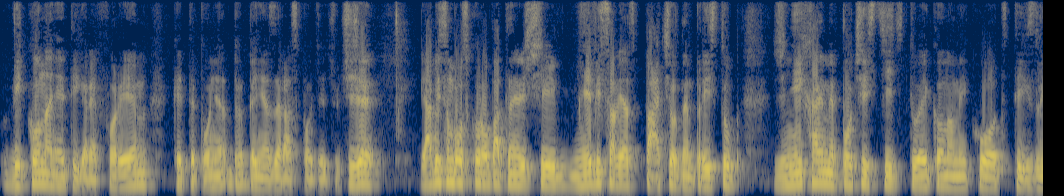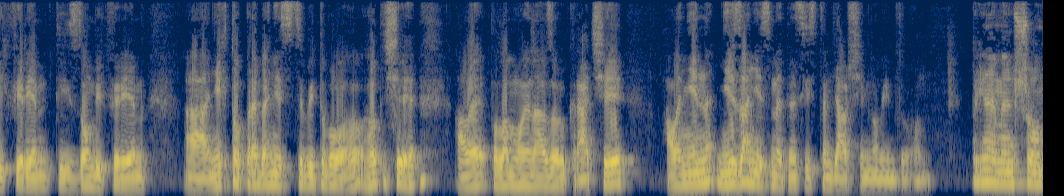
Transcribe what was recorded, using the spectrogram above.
vykonanie tých reforiem, keď tie peniaze raz potečú. Čiže ja by som bol skôr opatrnejší, mne by sa viac páčil ten prístup, že nechajme počistiť tú ekonomiku od tých zlých firiem, tých zombie firiem a nech to prebehne, síce by to bolo hlbšie, ale podľa môjho názoru kratšie, ale ne, nezanesme ten systém ďalším novým dlhom. Pri najmenšom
